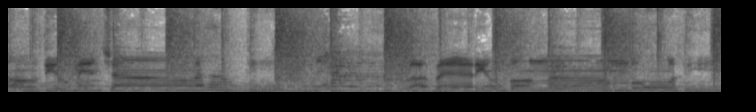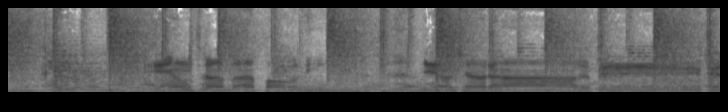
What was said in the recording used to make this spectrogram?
El diumenge a l'Aldí va haver-hi un la Poli i el Gerard Piqué.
